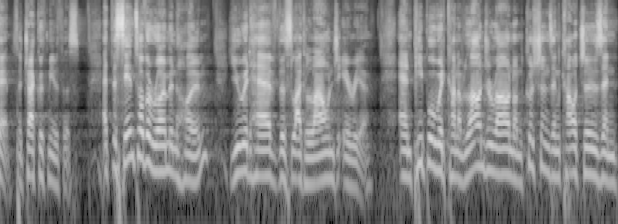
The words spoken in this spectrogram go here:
Okay, so track with me with this. At the center of a Roman home, you would have this like lounge area. And people would kind of lounge around on cushions and couches and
